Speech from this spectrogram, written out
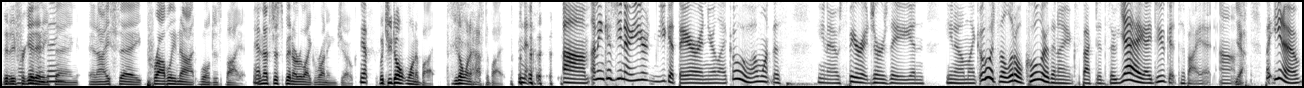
Do "Did he forget everything? anything?" And I say, "Probably not. We'll just buy it." Yep. And that's just been our like running joke. Yep. But you don't want to buy it. You don't want to have to buy it. no. Um, I mean, because you know, you're you get there and you're like, oh, I want this, you know, spirit jersey, and you know, I'm like, oh, it's a little cooler than I expected, so yay, I do get to buy it. Um, Yeah. But you know,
